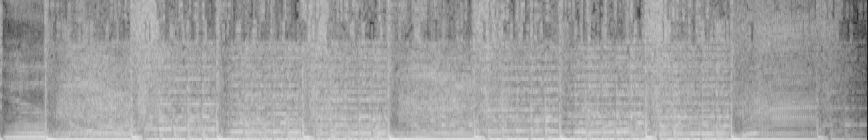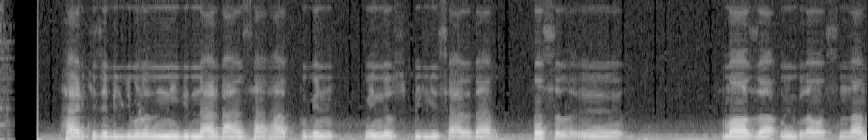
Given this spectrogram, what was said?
Herkese Bilgi Buradan iyi günler. Ben Serhat. Bugün Windows bilgisayarda nasıl e, mağaza uygulamasından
